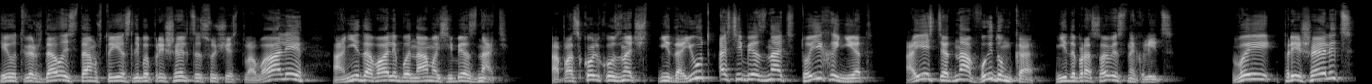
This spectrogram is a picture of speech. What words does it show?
и утверждалось там, что если бы пришельцы существовали, они давали бы нам о себе знать. А поскольку, значит, не дают о себе знать, то их и нет. А есть одна выдумка недобросовестных лиц». «Вы пришелец?»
